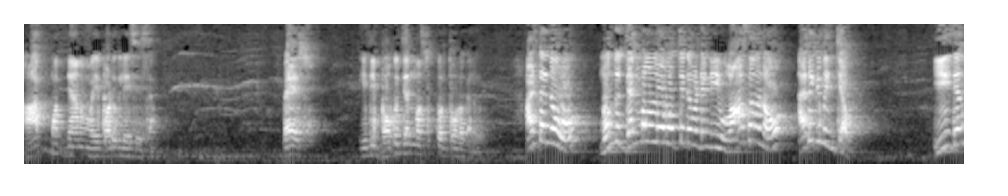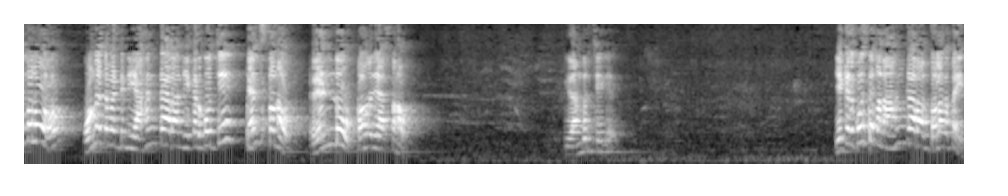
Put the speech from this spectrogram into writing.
ఆత్మజ్ఞానం వైపు అడుగులేసేసాం బేష్ ఇది బహుజన్మ సుకృతంలో కలదు. అంటే నువ్వు ముందు జన్మలలో వచ్చేటువంటి నీ వాసనను అధిగమించావు. ఈ జన్మలో ఉన్నటువంటి నీ అహంకారాన్ని ఇక్కడికి వచ్చి పెంచుతున్నావు. రెండు పనులు చేస్తున్నావు. ఇది అందరూ చేయలేదు. ఇక్కడికి వస్తే మన అహంకారాలు తొలగతాయి.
